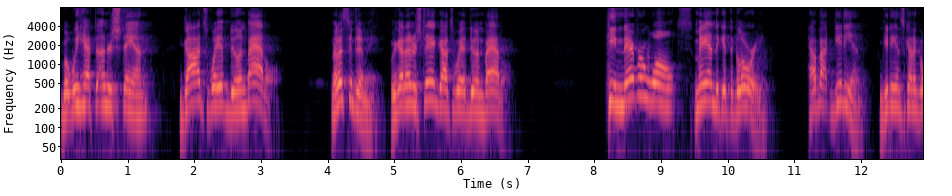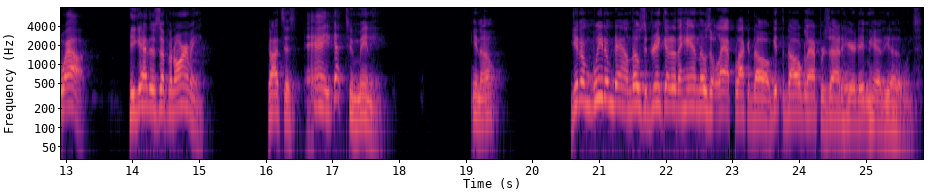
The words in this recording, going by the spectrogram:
But we have to understand God's way of doing battle. Now, listen to me. We got to understand God's way of doing battle. He never wants man to get the glory. How about Gideon? Gideon's going to go out. He gathers up an army. God says, eh, you got too many. You know, Get them, weed them down. Those that drink out of the hand, those that lap like a dog. Get the dog lappers out of here. Me have the other ones.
